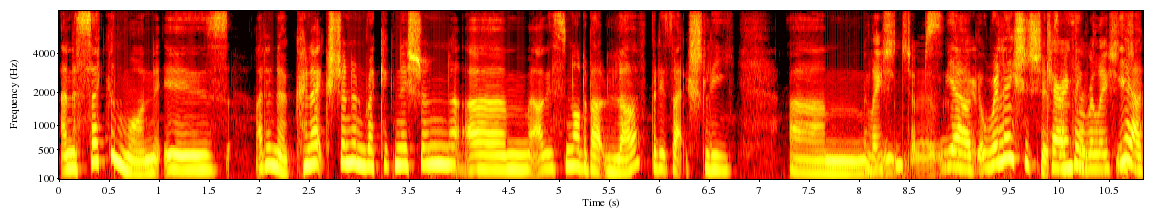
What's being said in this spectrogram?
and the second one is. I don't know, connection and recognition. Um, uh, it's not about love, but it's actually um, Relationships? yeah, relationships. Caring for relationships, Yeah, yeah.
